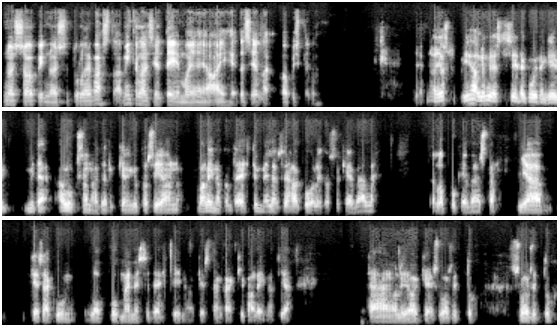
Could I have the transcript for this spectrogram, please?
noissa opinnoissa tulee vastaan? Minkälaisia teemoja ja aiheita siellä opiskellaan? No jos ihan lyhyesti siitä kuitenkin, mitä aluksi sanoit, eli niin tosiaan valinnat on tehty. Meillä se haku oli tuossa keväällä tai loppukeväästä ja kesäkuun loppuun mennessä tehtiin oikeastaan kaikki valinnat ja tähän oli oikein suosittu, suosittu.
